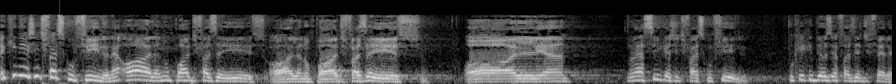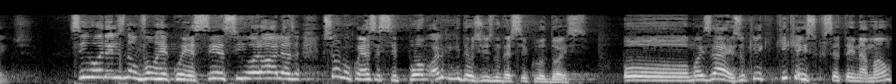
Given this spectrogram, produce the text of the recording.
é que nem a gente faz com o filho, né? Olha, não pode fazer isso. Olha, não pode fazer isso. Olha. Não é assim que a gente faz com o filho? Por que, que Deus ia fazer diferente? Senhor, eles não vão reconhecer. Senhor, olha, o senhor não conhece esse povo. Olha o que Deus diz no versículo 2. Ô Moisés, o que, que, que é isso que você tem na mão?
